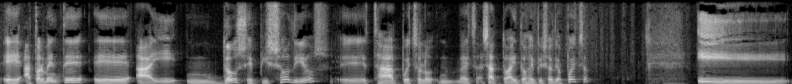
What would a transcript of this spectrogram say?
Eh, actualmente eh, hay dos episodios. está puesto. Lo, exacto, hay dos episodios puestos. Y...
